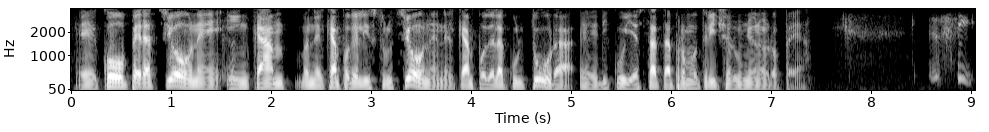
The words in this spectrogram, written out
eh, cooperazione camp- nel campo dell'istruzione, nel campo della cultura, eh, di cui è stata promotrice l'Unione Europea. Sì,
